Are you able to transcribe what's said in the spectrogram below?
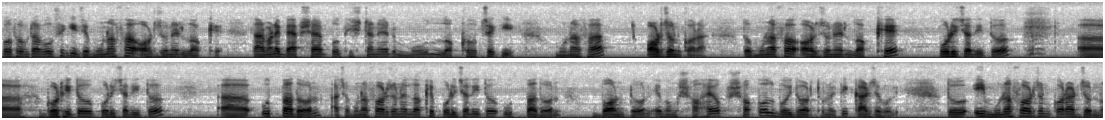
প্রথমটা বলছে কি যে মুনাফা অর্জনের লক্ষ্যে। তার মানে ব্যবসা প্রতিষ্ঠানের মূল লক্ষ্য হচ্ছে কি? মুনাফা অর্জন করা। তো মুনাফা অর্জনের লক্ষ্যে পরিচালিত গঠিত, পরিচালিত উৎপাদন আচ্ছা মুনাফা অর্জনের লক্ষ্যে পরিচালিত উৎপাদন, বন্টন এবং সহায়ক সকল বৈধ অর্থনৈতিক কার্যাবলী। তো এই মুনাফা অর্জন করার জন্য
